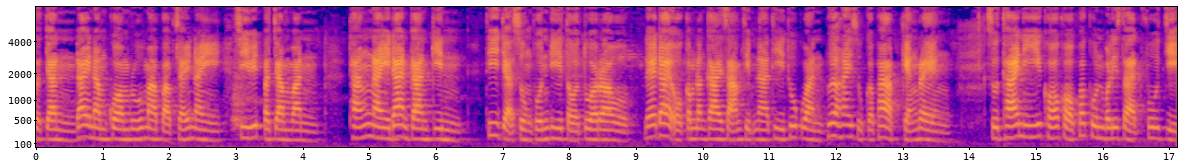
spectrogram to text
ศจรรย์ได้นำความรู้มาปรับใช้ในชีวิตประจำวัน ทั้งในด้านการกิน ที่จะส่งผลดีต่อตัวเรา และได้ออกกำลังกาย 30 นาทีทุกวันเพื่อให้สุขภาพแข็งแรง สุดท้ายนี้ขอขอบพระคุณบริษัทฟูจิ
